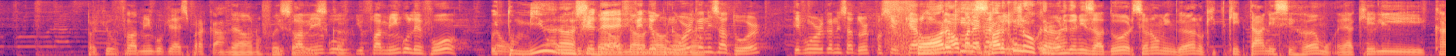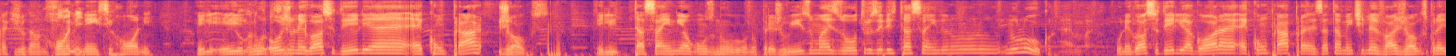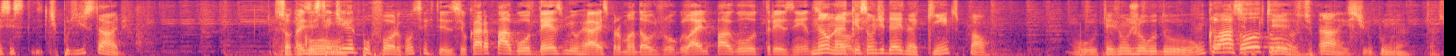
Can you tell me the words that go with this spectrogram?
Para que o Flamengo viesse para cá. Não, não foi e, só Flamengo, isso, cara. e o Flamengo levou. não, 8 mil? Cara, o GDF não, não, vendeu não, para um não, não. organizador. Teve um organizador que falou assim: Eu quero Fora que- uma Mané fora que lucra, o né? organizador, se eu não me engano, que quem tá nesse ramo é aquele cara que jogava no Rony. Fluminense, Rony. Ele, ele- no o- hoje o negócio dele é, é comprar jogos. Ele tá saindo em alguns no, no prejuízo, mas outros ele tá saindo no, no lucro. É, mas- O negócio dele agora é comprar para exatamente levar jogos para esse tipo de estádio. Só que Mas com... eles têm dinheiro por fora, com certeza. Se o cara pagou 10 mil reais pra mandar o jogo lá, ele pagou 300 Não, não é alguém. questão de 10, não. É 500 pau. O- teve um jogo do... Um clássico tô- que tô, teve. tipo- Ah, esse tipo... não, tá.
